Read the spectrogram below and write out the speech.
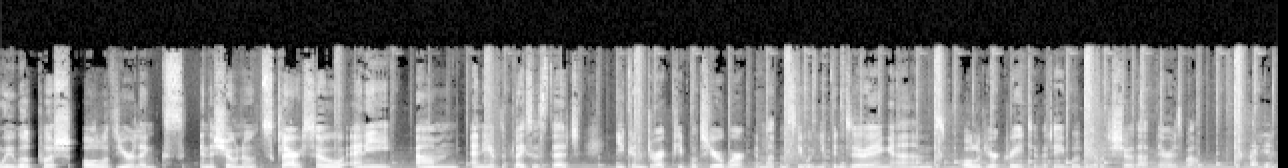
We will put all of your links in the show notes, Claire. Oh. So any um, any of the places that you can direct people to your work and let them see what you've been doing and all of your creativity, we'll be able to show that there as well. Brilliant.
